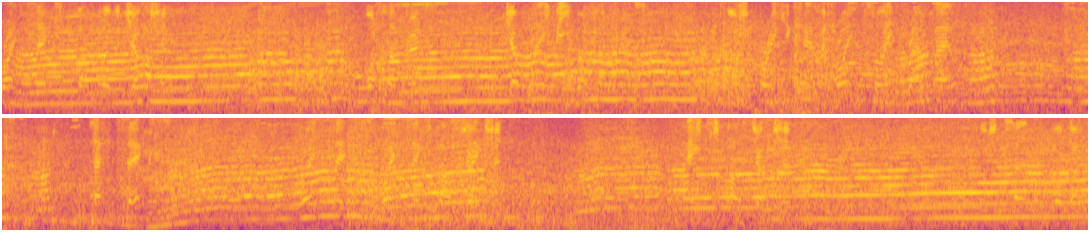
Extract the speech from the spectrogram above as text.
right 6, bump over junction. 100. Jump AB 100. Caution braking, hairpin right, tight, round rails. 6. Right 6, right 6 past junction. 80 past junction. Caution turn left 1, don't.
